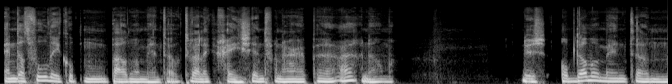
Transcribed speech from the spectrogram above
En dat voelde ik op een bepaald moment ook, terwijl ik geen cent van haar heb aangenomen. Dus op dat moment dan.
